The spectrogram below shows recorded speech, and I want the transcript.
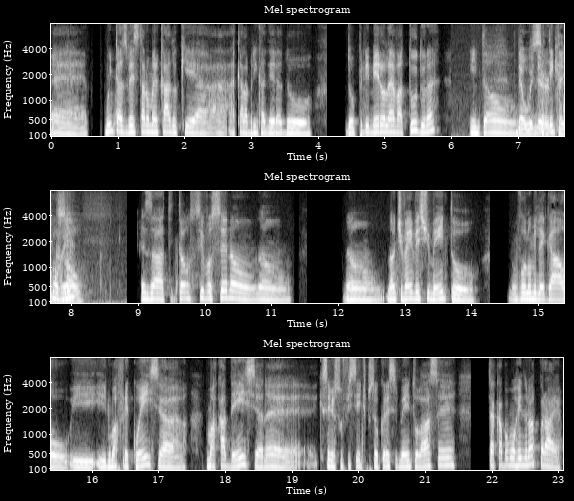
É, muitas vezes está no mercado que é a, aquela brincadeira do, do primeiro leva tudo, né? Então, você tem que correr. All. Exato. Então, se você não não não não tiver investimento num volume legal e, e numa frequência, numa cadência, né, que seja suficiente para o seu crescimento lá, você, você acaba morrendo na praia.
